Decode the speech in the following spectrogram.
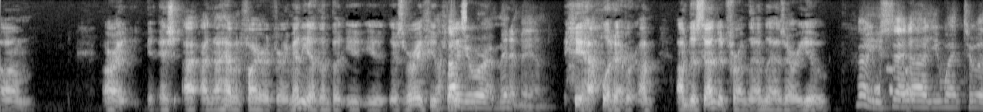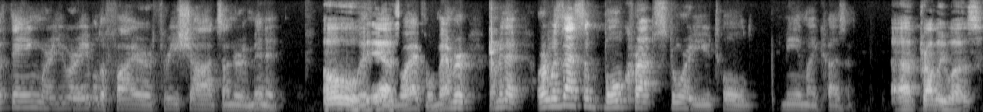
um, all right, as I, and I haven't fired very many of them, but you you there's very few I thought places. you were a Minuteman. Yeah, whatever. I'm I'm descended from them, as are you. No, you said uh, you went to a thing where you were able to fire three shots under a minute Oh, a rifle. Remember? Remember that? Or was that some bull crap story you told me and my cousin? Uh, probably was.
